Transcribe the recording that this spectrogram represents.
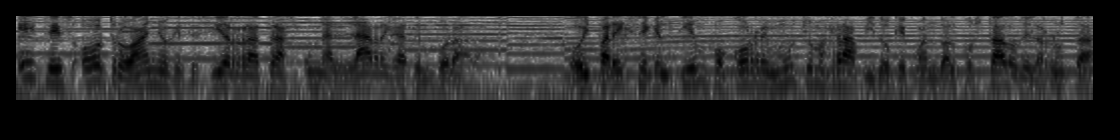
Este es otro año que se cierra tras una larga temporada. Hoy parece que el tiempo corre mucho más rápido que cuando al costado de la ruta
